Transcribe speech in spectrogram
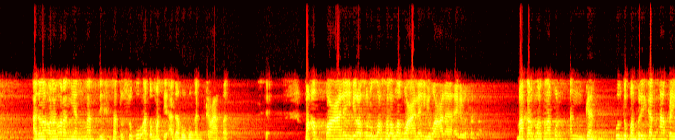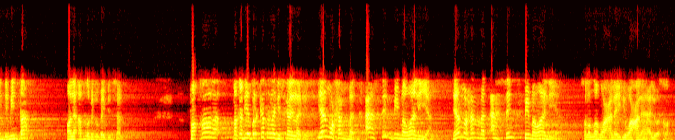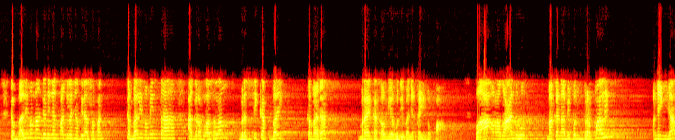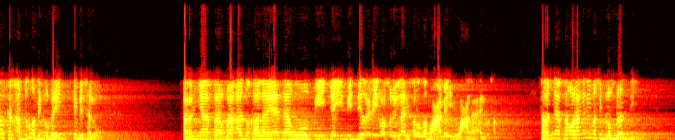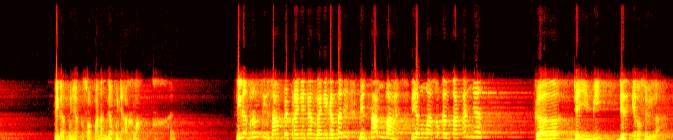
adalah orang-orang yang masih satu suku atau masih ada hubungan kerabat. Fa'abba alaihi Rasulullah sallallahu alaihi wa ala alihi wasallam. Maka Rasulullah SAW pun enggan untuk memberikan apa yang diminta oleh Abdullah bin Ubay bin Salul. Faqala, maka dia berkata lagi sekali lagi, Ya Muhammad, ahsin fi mawaliya. Ya Muhammad, ahsin fi mawaliya. Sallallahu alaihi wa ala alihi wasallam. Kembali memanggil dengan panggilan yang tidak sopan. Kembali meminta agar Rasulullah SAW bersikap baik kepada mereka kaum Yahudi Bani Qainuqa. Wa anhu, maka Nabi pun berpaling meninggalkan Abdullah bin Ubay ibn Salul. Ternyata fa'adkhala yadahu fi jaybi dir'i Rasulullah sallallahu alaihi wa ala wasallam. Ternyata orang ini masih belum berhenti. Tidak punya kesopanan, nggak punya akhlak. Tidak berhenti sampai perengekan-perengekan tadi ditambah dia memasukkan tangannya ke jaybi dir'i Rasulullah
